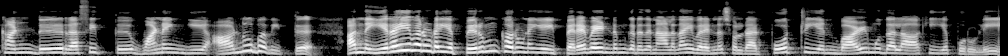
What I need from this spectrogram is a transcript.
கண்டு ரசித்து வணங்கி அனுபவித்து அந்த இறைவனுடைய பெரும் கருணையை பெற வேண்டும்ங்கிறதுனால தான் இவர் என்ன சொல்றார்? போற்றி என் வாழ்முதலாகிய பொருளே.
